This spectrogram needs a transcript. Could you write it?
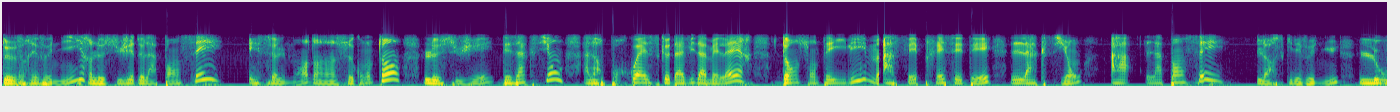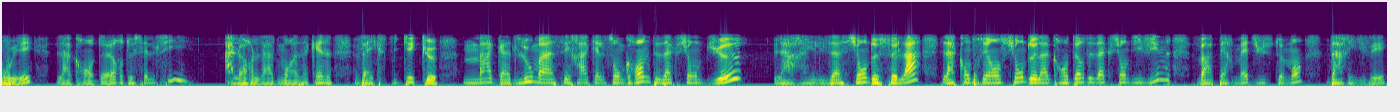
devrait venir le sujet de la pensée, et seulement dans un second temps le sujet des actions. Alors pourquoi est-ce que David Ameller, dans son Teilim, a fait précéder l'action à la pensée, lorsqu'il est venu louer la grandeur de celle-ci? Alors l'Admorazaken va expliquer que Magadlou Maasera, quelles sont grandes tes actions Dieu, la réalisation de cela, la compréhension de la grandeur des actions divines va permettre justement d'arriver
